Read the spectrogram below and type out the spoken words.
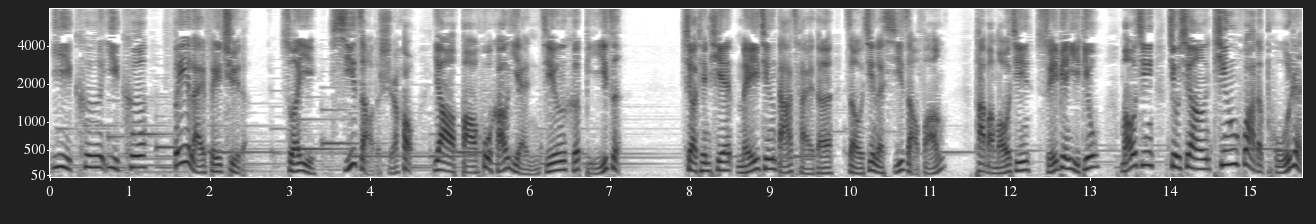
一颗一颗飞来飞去的，所以洗澡的时候要保护好眼睛和鼻子。笑天天没精打采地走进了洗澡房，他把毛巾随便一丢，毛巾就像听话的仆人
